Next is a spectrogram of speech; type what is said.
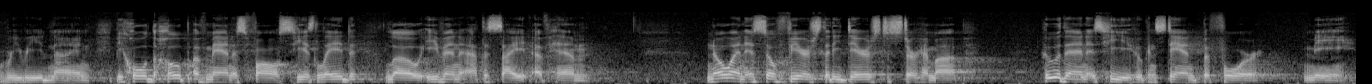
reread 9. Behold, the hope of man is false. He is laid low even at the sight of him. No one is so fierce that he dares to stir him up. Who then is he who can stand before me?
